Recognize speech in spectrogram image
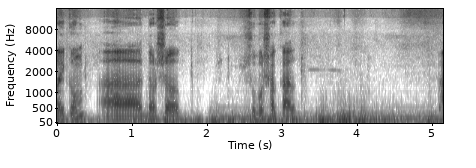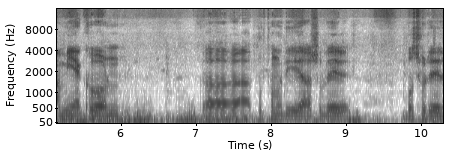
আলাইকুম। দর্শক, শুভ সকাল। আমি এখন প্রথম দিয়ে আসলে বছরের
